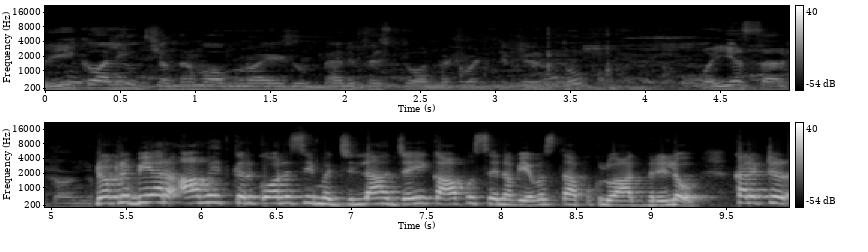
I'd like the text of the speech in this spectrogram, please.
రీకాలింగ్ చంద్రబాబు నాయుడు మేనిఫెస్టో అన్నటువంటి పేరుతో డాక్టర్ బిఆర్ అంబేద్కర్ కోనసీమ జిల్లా జై కాపు సేన వ్యవస్థాపకులు ఆధ్వర్యంలో కలెక్టర్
